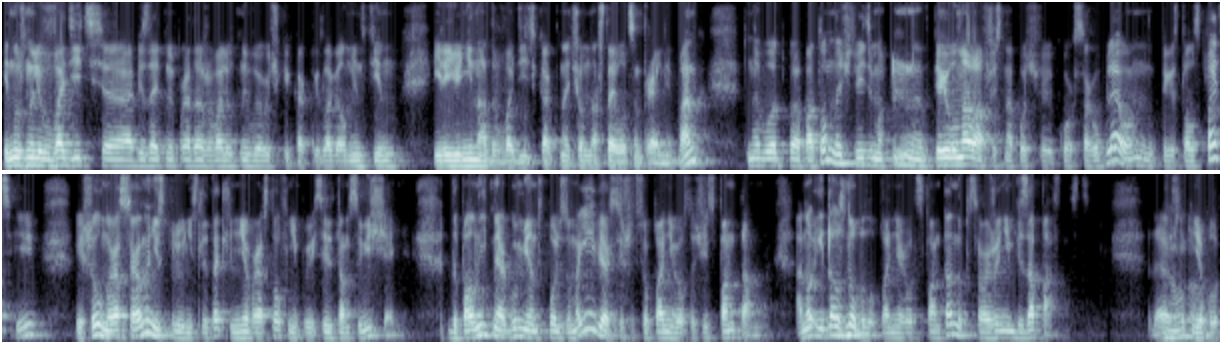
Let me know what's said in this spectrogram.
И нужно ли вводить э, обязательную продажу валютной выручки, как предлагал Минфин, или ее не надо вводить, как на чем настаивал Центральный банк. Ну вот. А потом, значит, видимо, переволновавшись на почве курса рубля, он перестал спать и решил, ну раз все равно не сплю, не слетать ли мне в Ростов, не провели там совещание. Дополнительный аргумент в пользу моей версии, что все планировалось очень спонтанно, оно и должно было планироваться спонтанно по соображениям безопасности. Да, ну, чтобы да. не было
